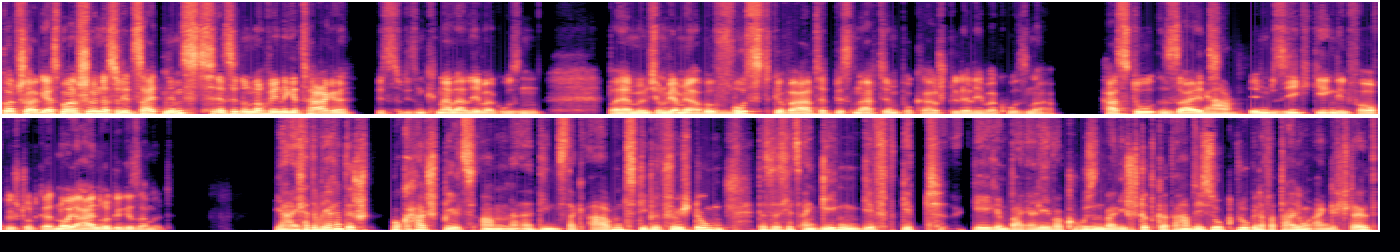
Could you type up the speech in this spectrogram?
Gottschalk, erstmal schön, dass du dir Zeit nimmst. Es sind nur noch wenige Tage bis zu diesem Knaller Leverkusen Bayern München. Und wir haben ja bewusst gewartet bis nach dem Pokalspiel der Leverkusener. Hast du seit ja. dem Sieg gegen den VfB Stuttgart neue Eindrücke gesammelt? Ja, ich hatte während des Pokalspiels am äh, Dienstagabend die Befürchtung, dass es jetzt ein Gegengift gibt gegen Bayer Leverkusen, weil die Stuttgarter haben sich so klug in der Verteidigung eingestellt,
